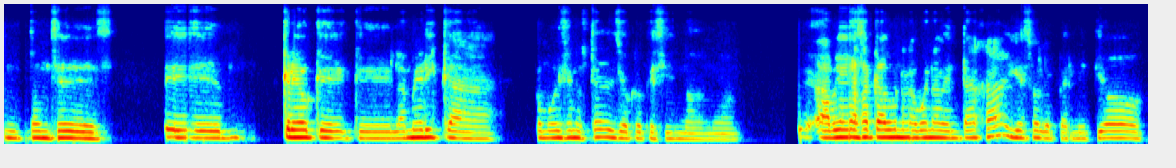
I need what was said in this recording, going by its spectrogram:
Entonces, eh, creo que, que el América, como dicen ustedes, yo creo que sí, no, no, había sacado una buena ventaja y eso le permitió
